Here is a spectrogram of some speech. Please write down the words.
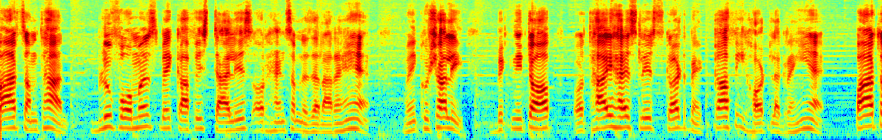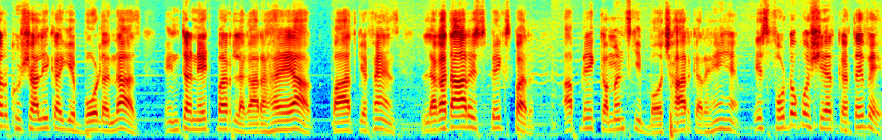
पार्थ समथान ब्लू फॉर्मल्स में काफ़ी स्टाइलिश और हैंडसम नज़र आ रहे हैं। वहीं खुशहाली, बिकनी टॉप और थाई हाई स्लीट स्कर्ट में काफ़ी हॉट लग रही हैं। पार्थ और खुशहाली का ये बोल्ड अंदाज इंटरनेट पर लगा रहा है आग पार्थ के फैंस लगातार इस पिक्स पर अपने कमेंट्स की बौछार कर रहे हैं। इस फ़ोटो को शेयर करते हुए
